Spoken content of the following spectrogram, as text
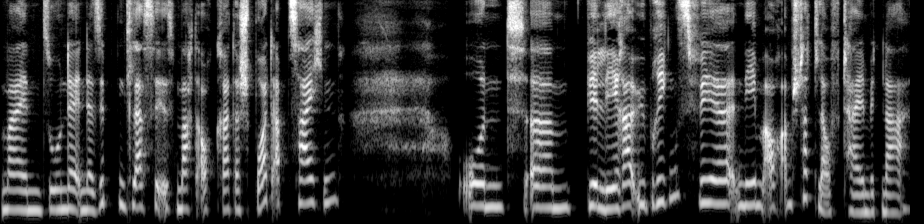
mein Sohn, der in der siebten Klasse ist, macht auch gerade das Sportabzeichen. Und ähm, wir Lehrer übrigens, wir nehmen auch am Stadtlauf teil mit einer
